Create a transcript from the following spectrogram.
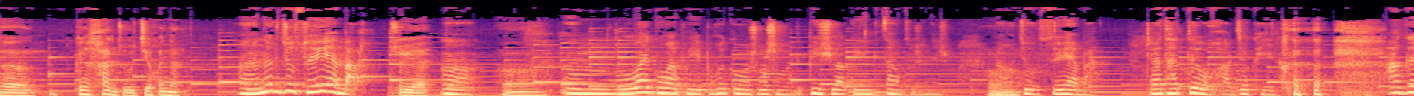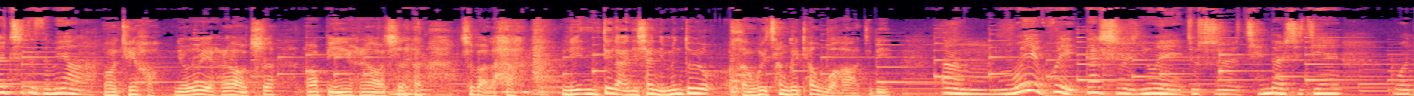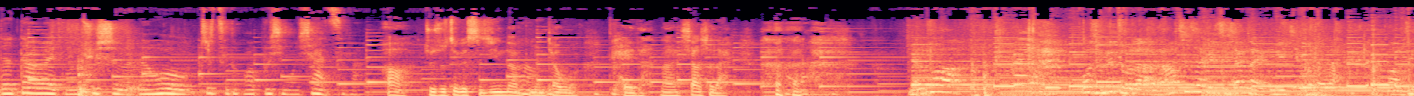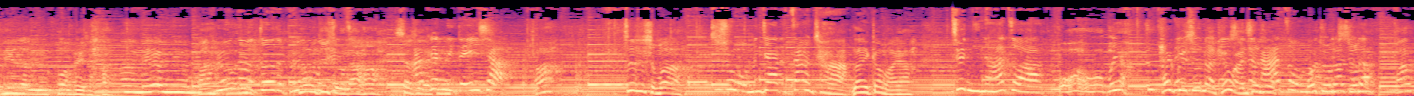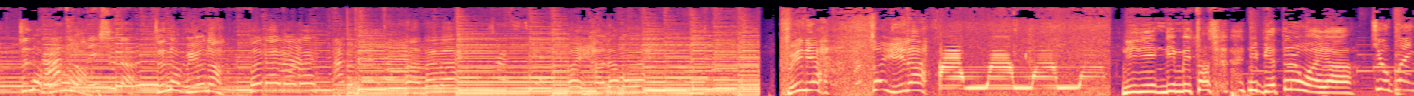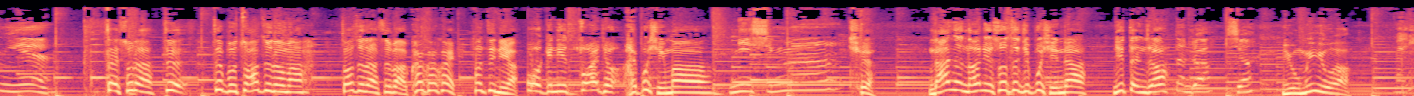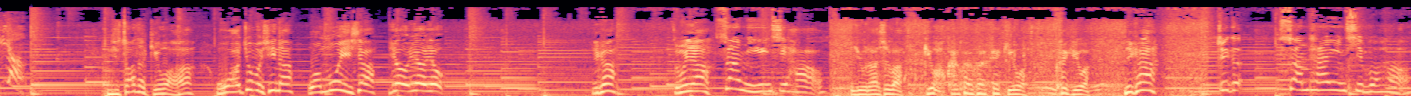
嗯、跟汉族结婚呢？嗯，那个就随缘吧。随缘。嗯啊，嗯，我外公外婆也不会跟我说什么的，必须要跟一个藏族人那种，然后就随缘吧，只要他对我好就可以了。阿哥吃的怎么样了？哦，挺好，牛肉也很好吃，然后饼也很好吃，吃饱了哈。你你对了，你像你们都有很会唱歌跳舞哈，这边嗯，我也会，但是因为就是前段时间我的大外公去世了，然后这次的话不行，我下次吧。啊，就是这个时间段不能跳舞，对可以的，那下次来。好的，好的。没错，我准备走了，然后吃这里只想来跟你结婚来了，啊，今天让你们破费了。啊，没有没有没有，啊不用那么多的，不用那我就么客气走了哈下次阿哥，你你等一下，啊，这是什么啊？这是我们家的藏茶，那你干嘛呀？就你拿走啊，哇，我不要，这太贵重了，开玩笑的。拿走嘛我走了走了啊，真的不用了，没事的。真的不用了，拜拜拜拜，啊拜拜，下次见。哎好的拜拜。美女，抓鱼了。你你你没抓住，你别瞪我呀！就怪你，再说了，这这不抓住了吗？抓住了是吧？快快快，放这里啊！我给你抓一条还不行吗？你行吗？切，男人哪里说自己不行的？你等着，等着，行。有没有啊？没有。你抓着给我啊！我就不信了，我摸一下，要要要。你看，怎么样？算你运气好，有了是吧？给我，快快快快给我，快给我！你看，这个算他运气不好。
